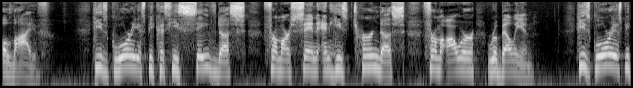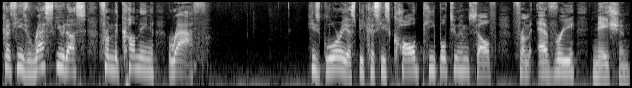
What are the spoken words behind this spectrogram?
alive. He's glorious because he's saved us from our sin and he's turned us from our rebellion. He's glorious because he's rescued us from the coming wrath. He's glorious because he's called people to himself from every nation.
